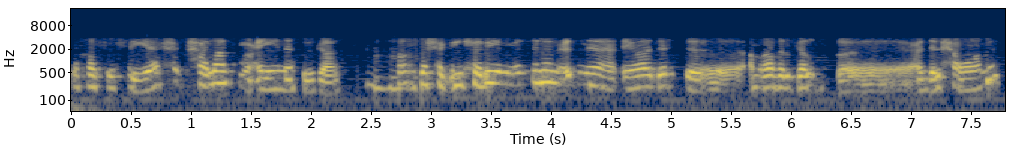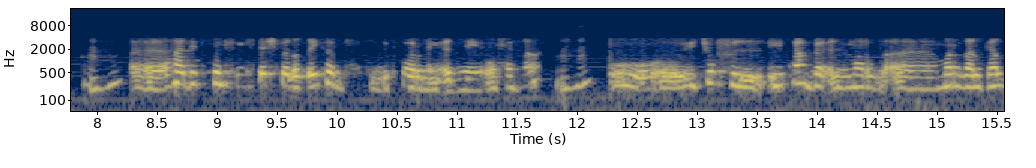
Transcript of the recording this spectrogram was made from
تخصصية حق حالات معينة في القلب. خاصة حق الحريم مثلا عندنا عيادة أمراض القلب عند الحوامل. هذه تكون في مستشفى لطيفة بس الدكتور من عندنا يروح هناك ويشوف يتابع المرضى مرضى القلب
